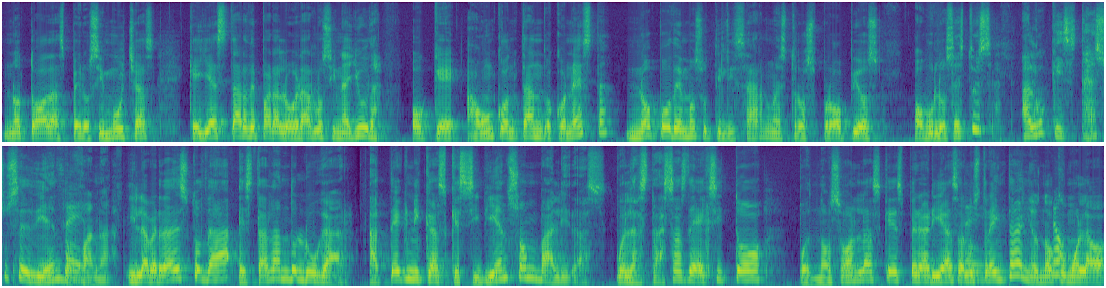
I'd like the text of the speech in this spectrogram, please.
no todas, pero sí muchas, que ya es tarde para lograrlo sin ayuda, o que, aún contando con esta, no podemos utilizar nuestros propios óvulos. Esto es algo que está sucediendo, Juana. Y la verdad esto da, está dando lugar a técnicas que si bien son válidas, pues las tasas de éxito pues no son las que esperarías a los 30 años, ¿no? Como la,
